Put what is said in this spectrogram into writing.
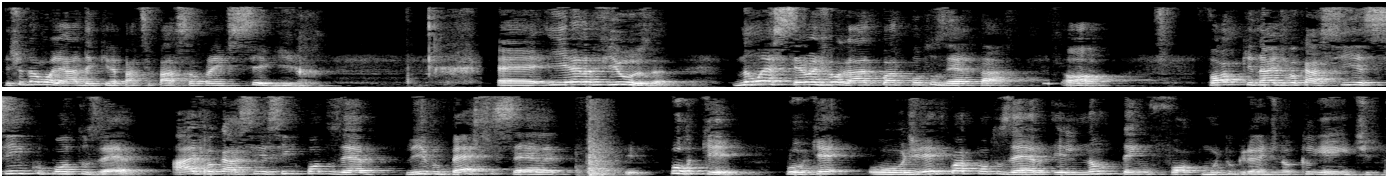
Deixa eu dar uma olhada aqui na participação para a gente seguir. É, Iana Fiuza, não é ser um advogado 4.0, tá? Ó, foque na advocacia 5.0. Advocacia 5.0, livro best-seller. Por quê? Porque o direito 4.0 ele não tem um foco muito grande no cliente,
